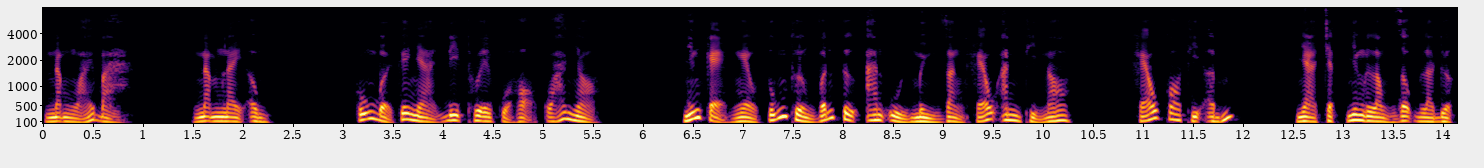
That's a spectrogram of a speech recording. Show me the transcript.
năm ngoái bà, năm nay ông. Cũng bởi cái nhà đi thuê của họ quá nhỏ. Những kẻ nghèo túng thường vẫn tự an ủi mình rằng khéo ăn thì no, khéo co thì ấm. Nhà chật nhưng lòng rộng là được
